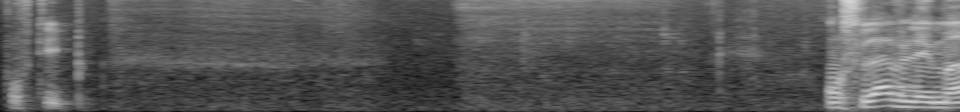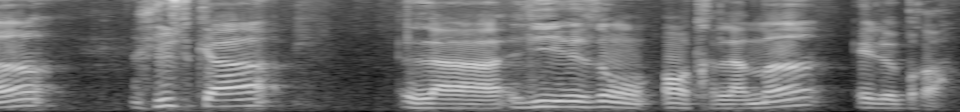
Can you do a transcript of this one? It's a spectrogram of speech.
pauvre type. On se lave les mains jusqu'à la liaison entre la main et le bras.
